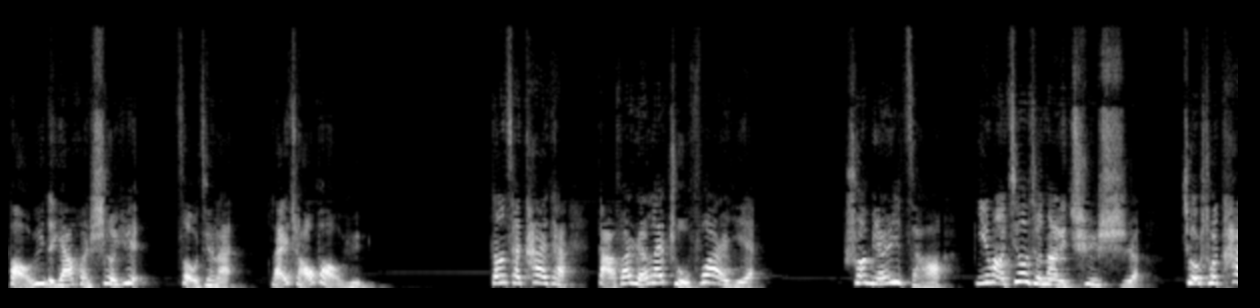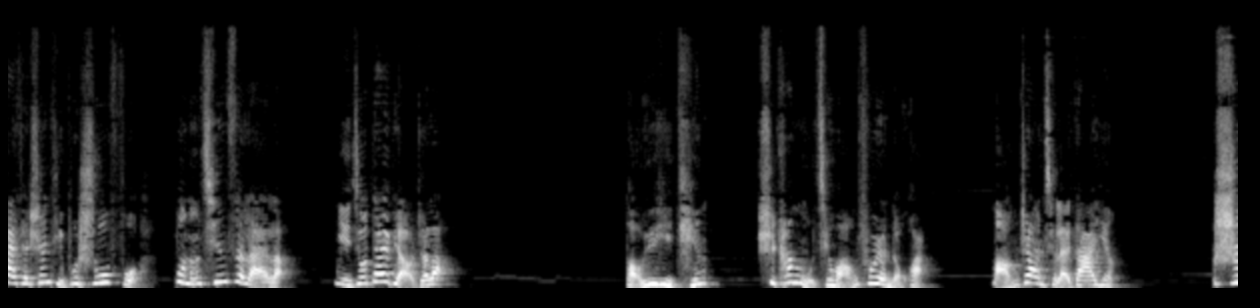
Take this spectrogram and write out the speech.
宝玉的丫鬟麝月走进来。来找宝玉。刚才太太打发人来嘱咐二爷，说明儿一早你往舅舅那里去时，就说太太身体不舒服，不能亲自来了，你就代表着了。宝玉一听是他母亲王夫人的话，忙站起来答应：“是。”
